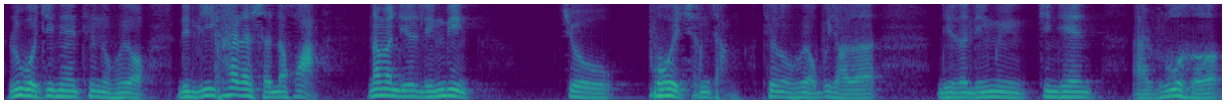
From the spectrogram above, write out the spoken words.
如果今天听众朋友你离开了神的话，那么你的灵命就不会成长。听众朋友不晓得你的灵命今天啊如何？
